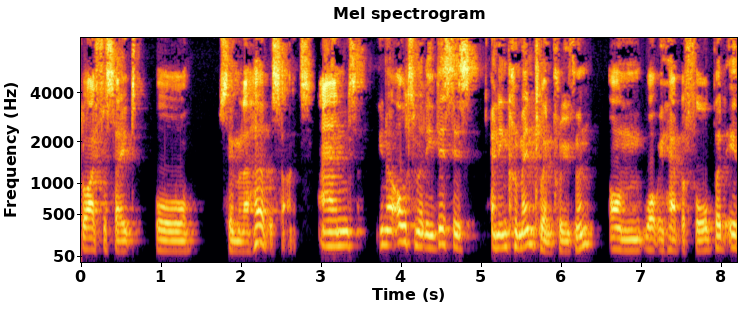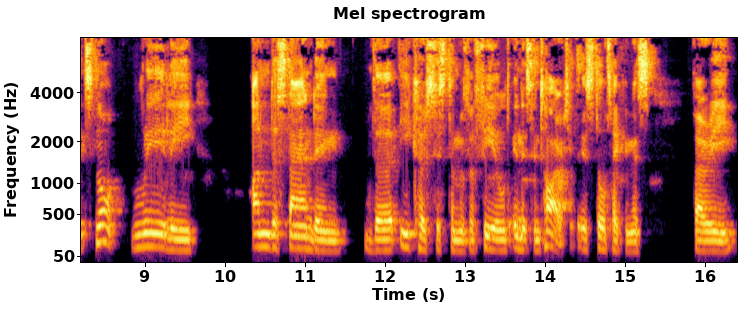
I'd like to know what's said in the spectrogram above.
glyphosate or similar herbicides. And, you know, ultimately this is an incremental improvement on what we had before, but it's not really understanding the ecosystem of a field in its entirety. It's still taking this very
